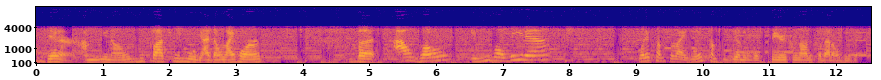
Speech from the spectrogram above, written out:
to dinner. I'm, you know, just watch a movie. I don't like horror, but I'll go if you gonna be there. When it comes to like, when it comes to dealing with spirits and all this stuff, I don't do that.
